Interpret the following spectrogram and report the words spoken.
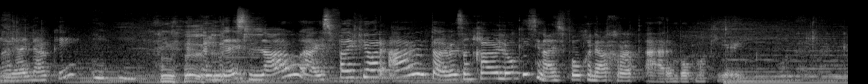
Jy Loukie? en dis Lou, hy's 5 jaar oud. Hy was in Goue Lokkies en hy's volgende jaar graad R in Bokmakierie. Wonderlik.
